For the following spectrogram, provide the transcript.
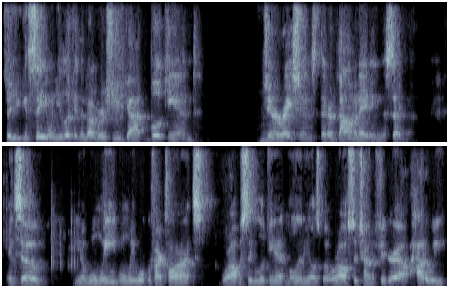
So you can see when you look at the numbers, you've got bookend mm-hmm. generations that are dominating the segment. And so, you know, when we when we work with our clients, we're obviously looking at millennials, but we're also trying to figure out how do we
